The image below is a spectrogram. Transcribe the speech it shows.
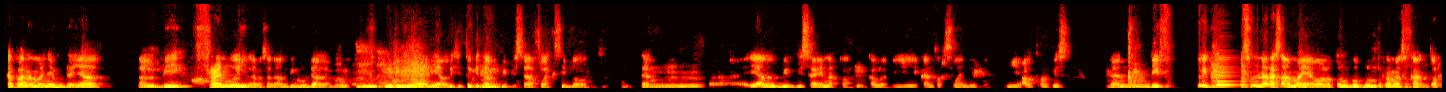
apa namanya budaya eh, lebih friendly lah maksudnya lebih mudah lah lebih, lebih milenial. Di situ kita lebih bisa fleksibel. Dan eh, ya lebih bisa enak lah kalau di kantor selanjutnya di Altrovis dan di pun sebenarnya sama ya walaupun gue belum pernah masuk kantor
